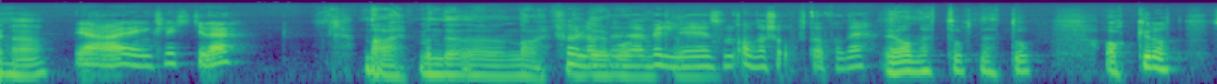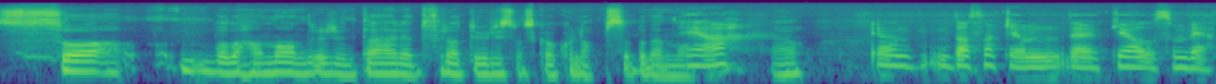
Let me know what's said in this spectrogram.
ja. Jeg er egentlig ikke det. Nei, men det Nei. Føler at det var er veldig en- sånn Alle er så opptatt av det. Ja, nettopp, nettopp. Akkurat så både han og andre rundt deg er redd for at du liksom skal kollapse på den måten. Ja. Ja. Ja, da snakker jeg om Det er jo ikke alle som vet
